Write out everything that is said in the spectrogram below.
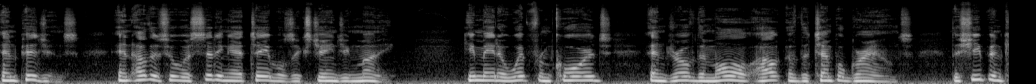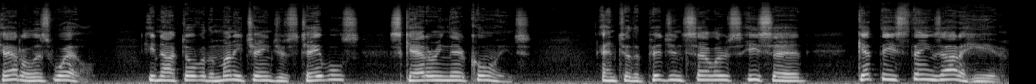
and pigeons, and others who were sitting at tables exchanging money. He made a whip from cords and drove them all out of the temple grounds, the sheep and cattle as well. He knocked over the money changers' tables, scattering their coins. And to the pigeon sellers he said, Get these things out of here.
